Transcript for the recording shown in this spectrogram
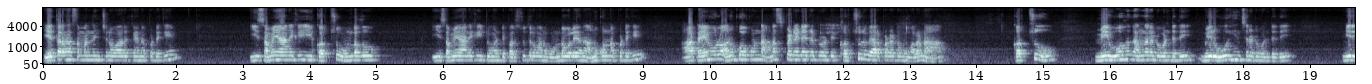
ఏ తరహా సంబంధించిన వారికైనప్పటికీ ఈ సమయానికి ఈ ఖర్చు ఉండదు. ఈ సమయానికి ఇటువంటి పరిస్థితులు మనకు ఉండవులే అని అనుకున్నప్పటికీ ఆ టైంలో అనుకోకుండా అన్ఎక్స్పెక్టెడ్ అయినటువంటి ఖర్చులు ఏర్పడటం వలన ఖర్చు మీ ఊహకు అందనటువంటిది మీరు ఊహించినటువంటిది మీరు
